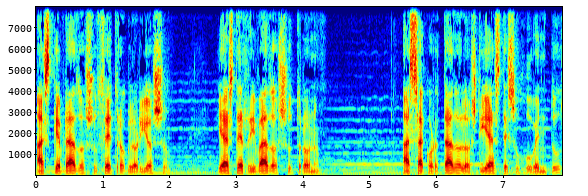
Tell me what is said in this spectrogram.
Has quebrado su cetro glorioso y has derribado su trono. Has acortado los días de su juventud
